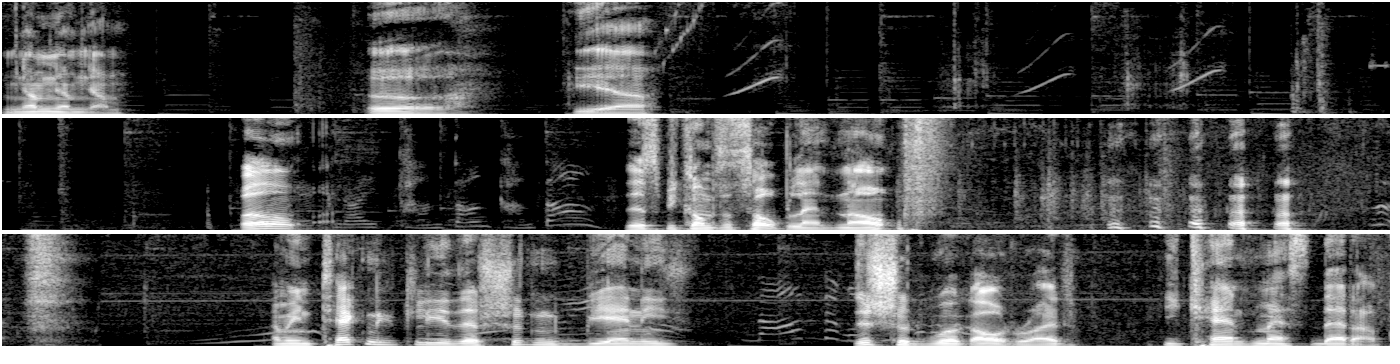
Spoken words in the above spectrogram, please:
Yum yum yum. Ugh. Yeah. Well, this becomes a soap land now. I mean, technically there shouldn't be any... This should work out, right? He can't mess that up.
